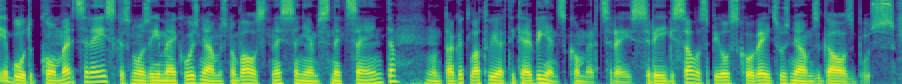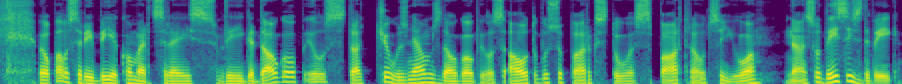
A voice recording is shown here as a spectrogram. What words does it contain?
Tie būtu komercreis, kas nozīmē, ka uzņēmums no valsts nesaņems ne centa, un tagad Latvijā ir tikai viens komercreis - Rīga Salaspils, ko veic uzņēmums Galsbus. Vēl pavasarī bija komercreis Rīga Daugopils, taču uzņēmums Daugopils autobusu parks tos pārtrauca, jo nesot bijis izdevīgi.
